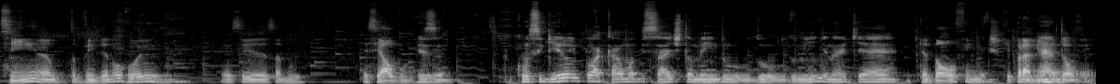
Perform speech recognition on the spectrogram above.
Sim, eu tô vendendo horrores esse, essa música. Esse álbum. Exato. Conseguiram emplacar uma b-side também do, do, do Mini, né? Que é. Que é Dolphin, que pra mim É, é, Dolphin.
